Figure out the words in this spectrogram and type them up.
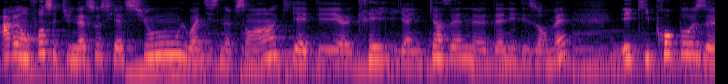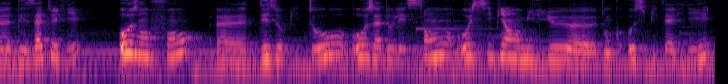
Arrêt Enfance est une association, loi 1901, qui a été créée il y a une quinzaine d'années désormais, et qui propose des ateliers aux enfants euh, des hôpitaux, aux adolescents, aussi bien en milieu euh, donc hospitalier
